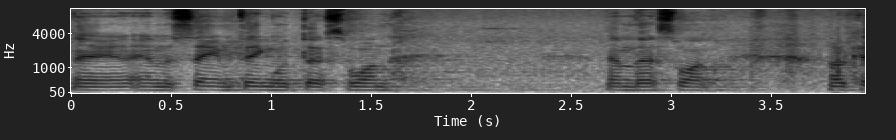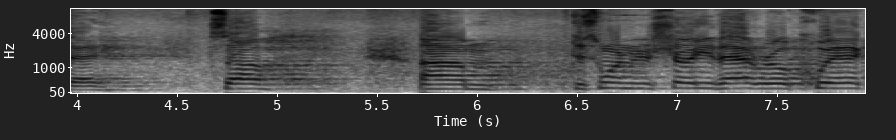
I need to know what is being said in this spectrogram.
And, and the same thing with this one and this one. Okay, so um, just wanted to show you that real quick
